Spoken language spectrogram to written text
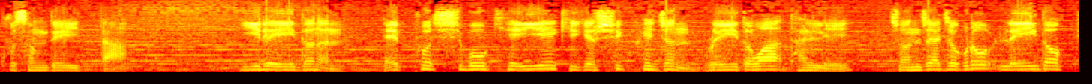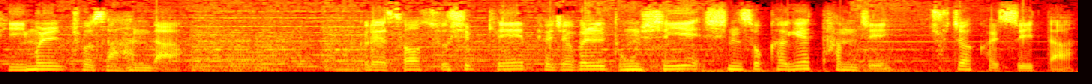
구성되어 있다. 이 레이더는 F-15K의 기계식 회전 레이더와 달리 전자적으로 레이더 빔을 조사한다. 그래서 수십 개의 표적을 동시에 신속하게 탐지, 추적할 수 있다.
